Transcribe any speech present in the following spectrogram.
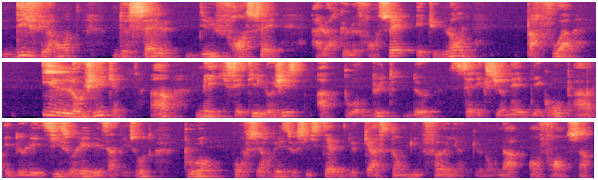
différente de celle du français, alors que le français est une langue parfois illogique, hein, mais cet illogisme a pour but de sélectionner des groupes hein, et de les isoler les uns des autres pour conserver ce système de caste en mille feuilles que l'on a en France. Hein.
